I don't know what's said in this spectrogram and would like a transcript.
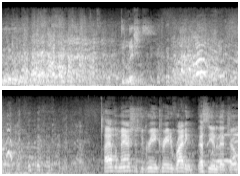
Delicious. I have a master's degree in creative writing. That's the end of that joke.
